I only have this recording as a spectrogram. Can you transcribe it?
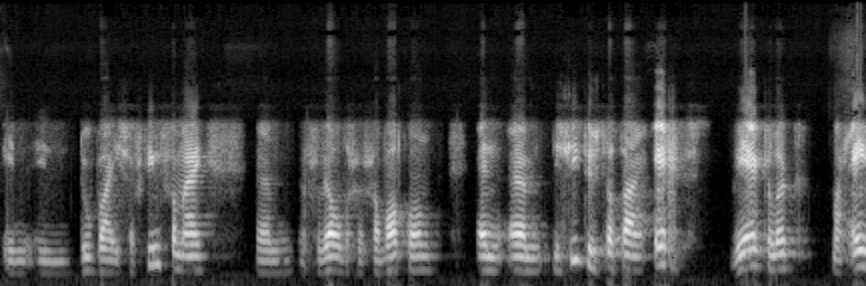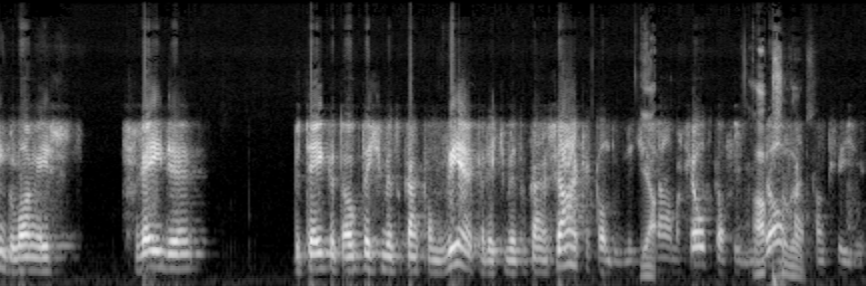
in, in Dubai is een vriend van mij. Um, een geweldige gabatman. En je ziet dus dat daar echt werkelijk maar één belang is. Vrede betekent ook dat je met elkaar kan werken. Dat je met elkaar zaken kan doen. Dat je ja. samen geld kan vinden. Welvaart kan creëren.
